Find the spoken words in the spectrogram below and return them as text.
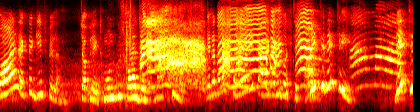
পর একটা গিফট পেলাম। চকলেট, মন খুশ করার জন্য। এটা তো ছেলেই কারাকারি করছে। দেখছি দেখছি। দেখছি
